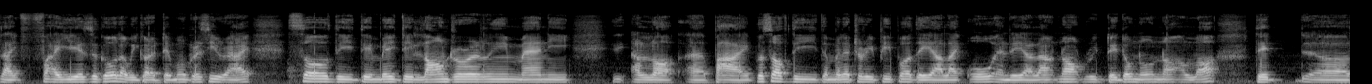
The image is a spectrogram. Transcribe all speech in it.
like five years ago that we got a democracy right so they they made the laundering money a lot uh, by because of the the military people they are like old and they are not, they don't know not a lot they uh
